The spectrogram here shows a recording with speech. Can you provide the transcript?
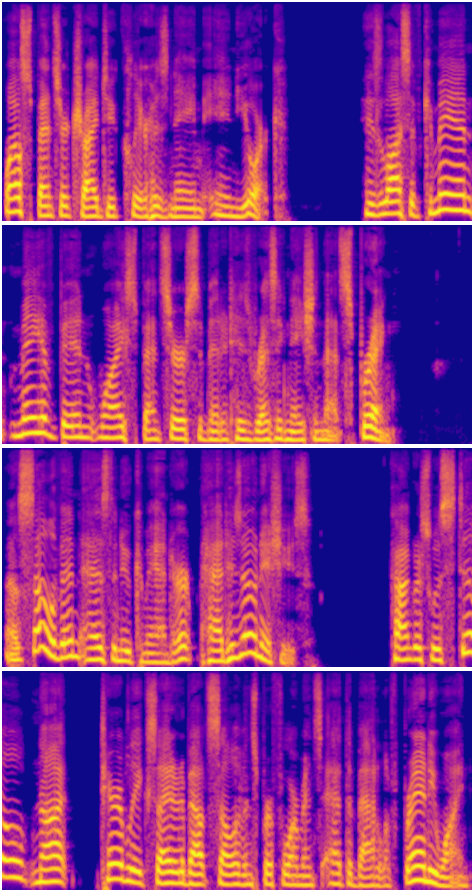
while Spencer tried to clear his name in York. His loss of command may have been why Spencer submitted his resignation that spring. Now, Sullivan, as the new commander, had his own issues. Congress was still not terribly excited about Sullivan's performance at the Battle of Brandywine.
